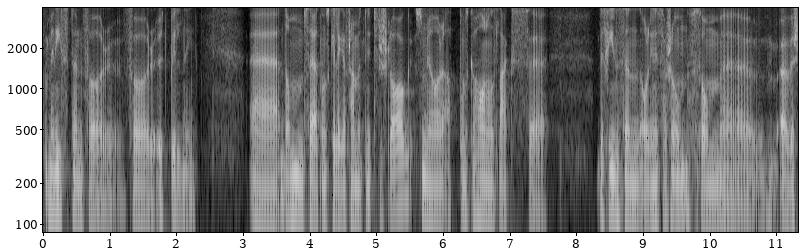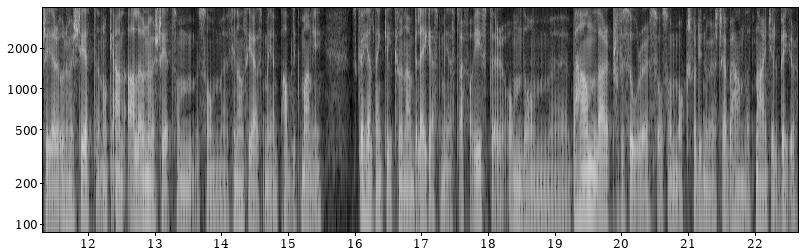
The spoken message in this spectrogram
ministern för, för utbildning Eh, de säger att de ska lägga fram ett nytt förslag som gör att de ska ha någon slags eh, det finns en organisation som eh, överser universiteten och alla universitet som, som finansieras med public money ska helt enkelt kunna beläggas med straffavgifter om de behandlar professorer så som Oxford University har behandlat Nigel Bigger.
